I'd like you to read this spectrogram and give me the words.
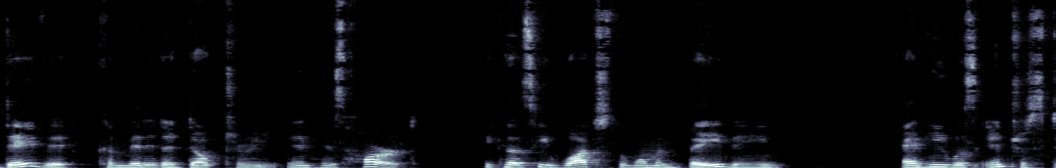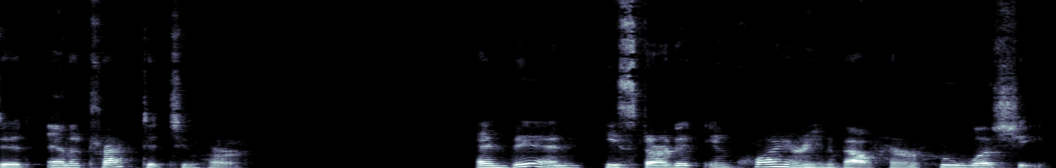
David committed adultery in his heart because he watched the woman bathing and he was interested and attracted to her. And then he started inquiring about her. Who was she?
